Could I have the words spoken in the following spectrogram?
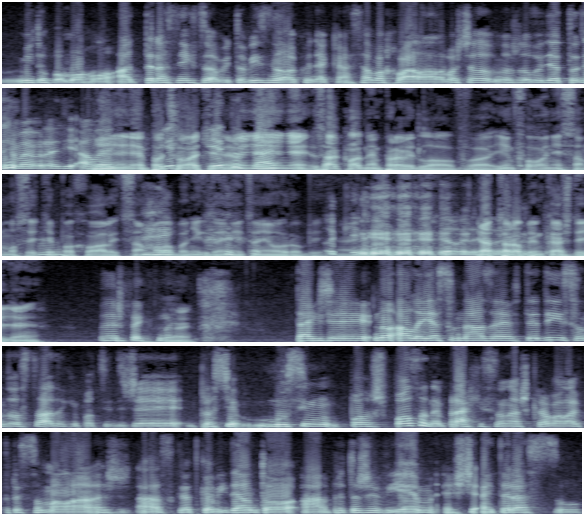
mi to pomohlo. A teraz nechcem, aby to vyznelo ako nejaká samochvála, alebo čo, možno ľudia to nemajú radi, ale... Nie, nie, nie, počúvate, je, je nie, nie, nie, nie, základné pravidlo. V infovane sa musíte ano. pochváliť samo, lebo nikto iný to neurobí. okay. dobre, ja to robím každý deň. Perfektné. Hej. Takže, no ale ja som naozaj vtedy som dostala taký pocit, že proste musím, po, posledné prachy som naškrabala, ktoré som mala a skrátka vydám to a pretože viem, ešte aj teraz sú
